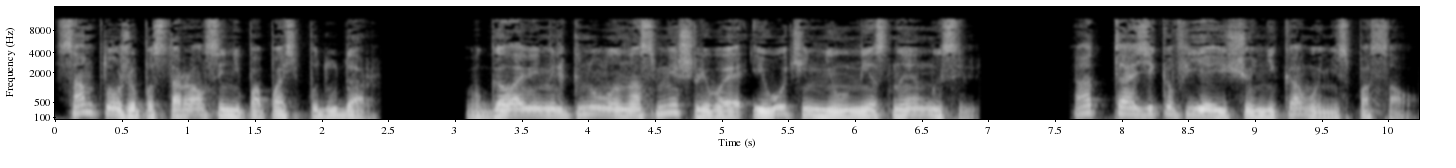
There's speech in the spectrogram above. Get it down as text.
Сам тоже постарался не попасть под удар. В голове мелькнула насмешливая и очень неуместная мысль. От тазиков я еще никого не спасал.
